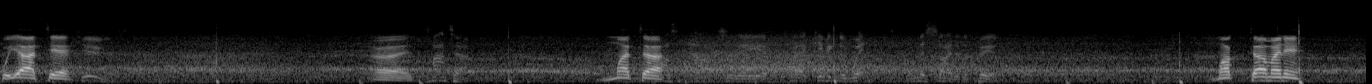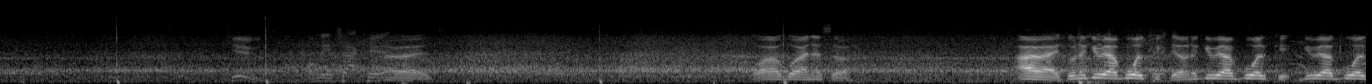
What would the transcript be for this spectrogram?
Kouyaté throw. Schlupp. Cheikhou Kouyaté. Kouyaté. Hughes. Alright. Mata. Mata. Pass out to the player giving the width on this side of the field. McTominay. Hughes on the attack here. Alright. What go on, sir? Alright, wanna give you a goal kick there. Wanna give you a goal kick. Give you a goal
